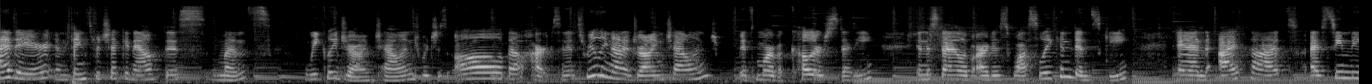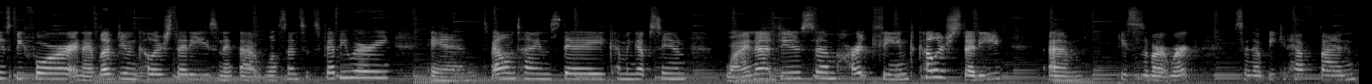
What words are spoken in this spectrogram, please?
Hi there, and thanks for checking out this month's weekly drawing challenge, which is all about hearts. And it's really not a drawing challenge, it's more of a color study in the style of artist Wassily Kandinsky. And I thought, I've seen these before and I love doing color studies and I thought, well, since it's February and it's Valentine's Day coming up soon, why not do some heart-themed color study um, pieces of artwork so that we can have fun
